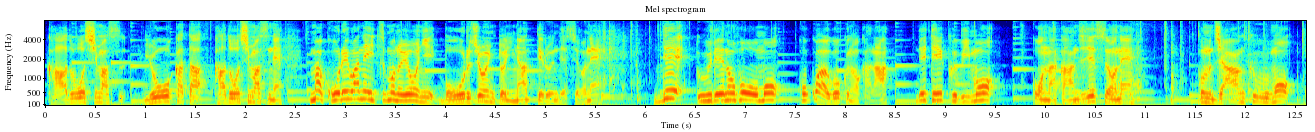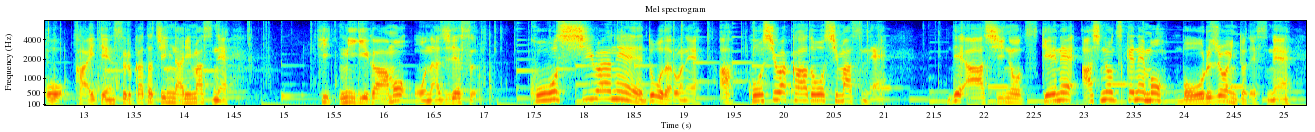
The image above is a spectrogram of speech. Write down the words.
稼働します。両肩稼働しますね。まあこれはね、いつものようにボールジョイントになってるんですよね。で、腕の方も、ここは動くのかなで、手首もこんな感じですよね。このジャンク部もこう回転する形になりますね。右側も同じです。腰はね、どうだろうね。あ、腰は稼働しますね。で、足の付け根、足の付け根もボールジョイントですね。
